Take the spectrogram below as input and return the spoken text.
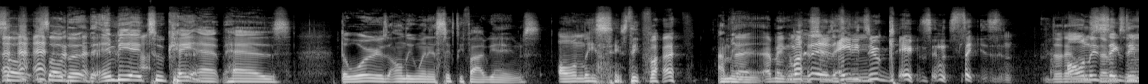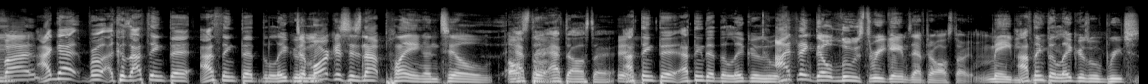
so so the, the NBA 2K app has the Warriors only winning 65 games. Only 65. I mean, That, that make them there's 82 games in the season. Do they lose Only 65. I got bro because I think that I think that the Lakers will- Demarcus is not playing until after All-Star. after All Star. Yeah. I think that I think that the Lakers. Will, I, I think they'll lose three games after All Star. Maybe. I think the. Lakers will breach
